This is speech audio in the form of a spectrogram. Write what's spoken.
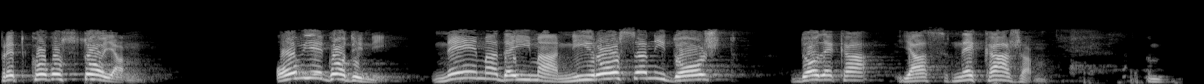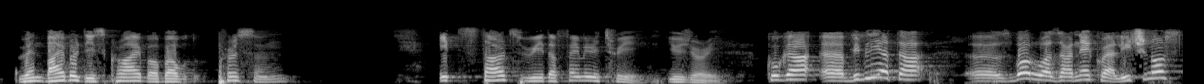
пред кого стојам. Овие години нема да има ни роса, ни дожд, додека јас не кажам. When Bible describe about person, it starts with a family tree, usually. Кога е, Библијата е, зборува за некоја личност,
